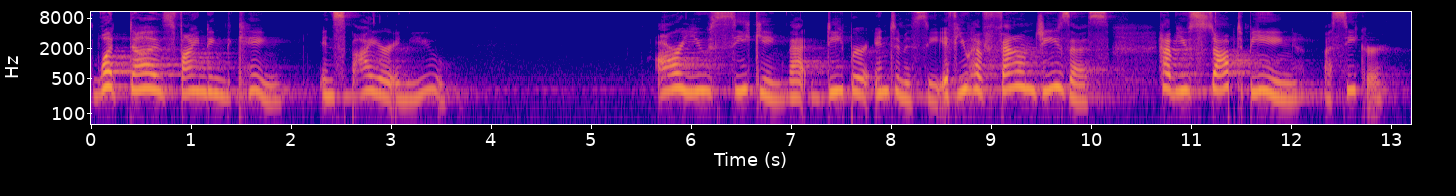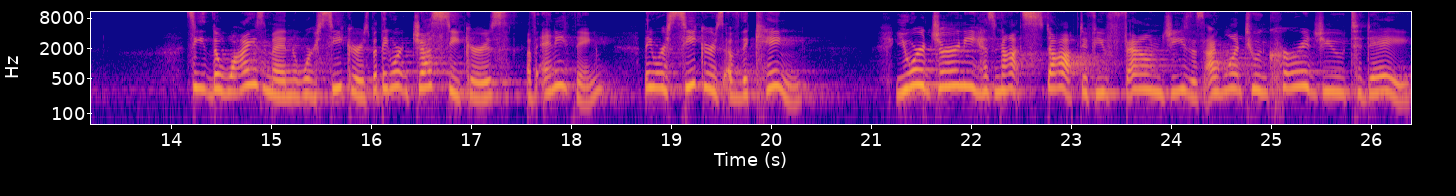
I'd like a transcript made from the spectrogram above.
What does finding the king inspire in you? Are you seeking that deeper intimacy? If you have found Jesus, have you stopped being a seeker? See, the wise men were seekers, but they weren't just seekers of anything, they were seekers of the king. Your journey has not stopped if you found Jesus. I want to encourage you today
